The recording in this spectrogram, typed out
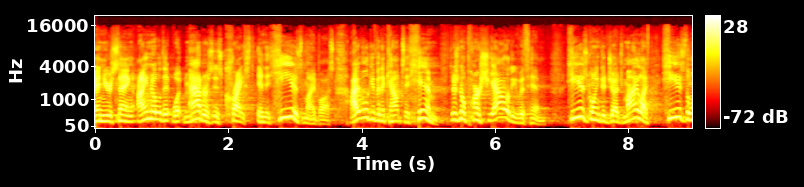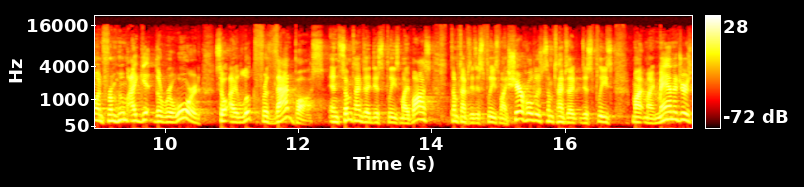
and you're saying, I know that what matters is Christ, and He is my boss. I will give an account to Him. There's no partiality with Him. He is going to judge my life. He is the one from whom I get the reward. So I look for that boss. And sometimes I displease my boss. Sometimes I displease my shareholders. Sometimes I displease my, my managers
